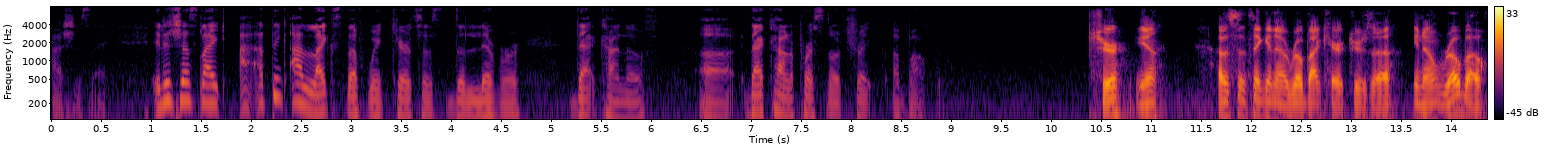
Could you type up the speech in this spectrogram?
I should say it is just like I, I think I like stuff when characters deliver that kind of uh that kind of personal trait about them Sure, yeah. I was thinking uh, robot characters, uh, you know, Robo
